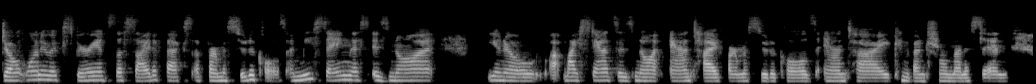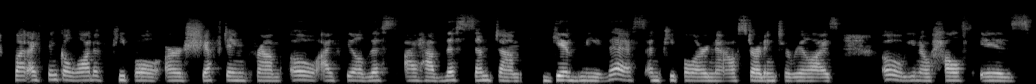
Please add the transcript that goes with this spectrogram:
don't want to experience the side effects of pharmaceuticals. And me saying this is not you know, uh, my stance is not anti pharmaceuticals, anti conventional medicine, but I think a lot of people are shifting from, oh, I feel this, I have this symptom, give me this. And people are now starting to realize, oh, you know, health is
